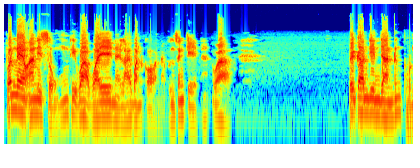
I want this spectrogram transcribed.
เพราะแนวอานิสงส์ที่ว่าไว้ในหลายวันก่อนนะพึงสังเกตนะว่า เป็นการยืนยันถึงผล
